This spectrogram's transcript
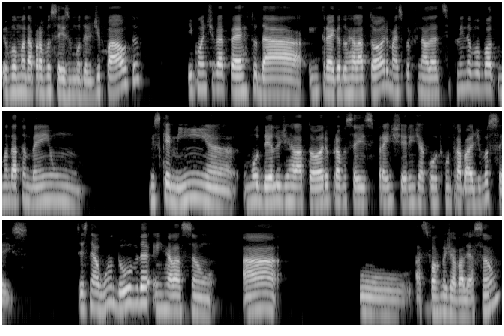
eu vou mandar para vocês um modelo de pauta e quando estiver perto da entrega do relatório, mais para o final da disciplina, eu vou mandar também um, um esqueminha, um modelo de relatório para vocês preencherem de acordo com o trabalho de vocês. Vocês têm alguma dúvida em relação a o, as formas de avaliação?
